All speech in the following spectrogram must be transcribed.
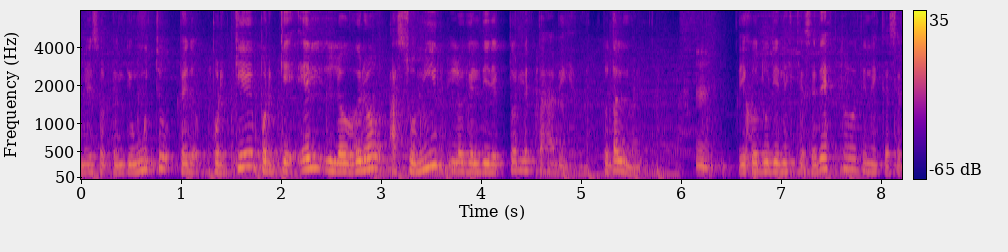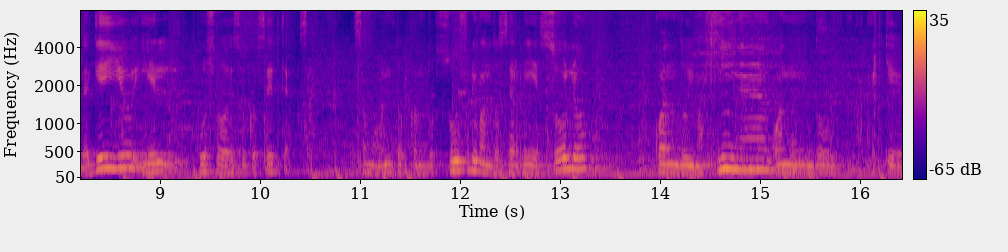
me sorprendió mucho. ¿Pero por qué? Porque él logró asumir lo que el director le estaba pidiendo, totalmente. Mm. Dijo, tú tienes que hacer esto, tienes que hacer aquello, y él puso de su cosecha. O sea, esos momentos cuando sufre, cuando se ríe solo, cuando imagina, cuando... Que...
